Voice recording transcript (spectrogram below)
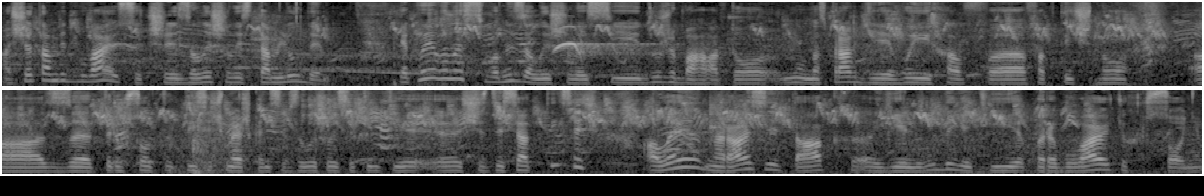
а що там відбувається, чи залишились там люди. Як виявилось, вони залишились і дуже багато. Ну насправді виїхав е, фактично е, з 300 тисяч мешканців залишилося тільки е, 60 тисяч, але наразі так е, є люди, які перебувають у Херсоні.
